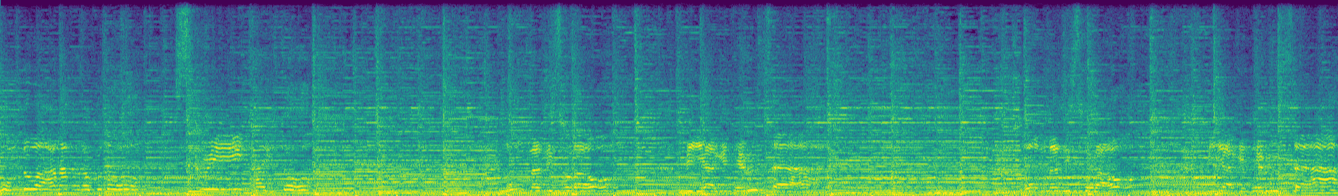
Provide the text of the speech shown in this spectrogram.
今度はあなたのことを救いたいと。同じ空を。見上げてるさ。同じ空を見上げてるさ。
